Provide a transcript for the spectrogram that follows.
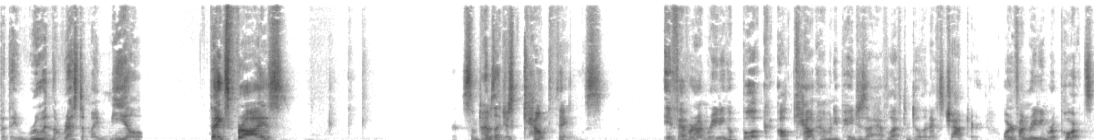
But they ruin the rest of my meal. Thanks, fries! Sometimes I just count things. If ever I'm reading a book, I'll count how many pages I have left until the next chapter. Or if I'm reading reports,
